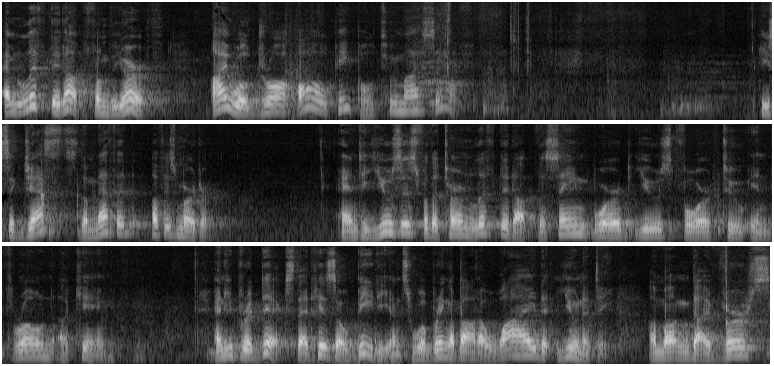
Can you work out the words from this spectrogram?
am lifted up from the earth, I will draw all people to myself. He suggests the method of his murder. And he uses for the term lifted up the same word used for to enthrone a king and he predicts that his obedience will bring about a wide unity among diverse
